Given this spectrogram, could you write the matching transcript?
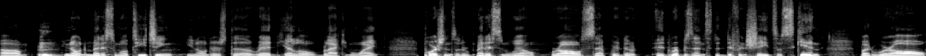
um, you know, the medicine wheel teaching, you know, there's the red, yellow, black, and white portions of the medicine wheel. We're all separate. It represents the different shades of skin, but we're all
